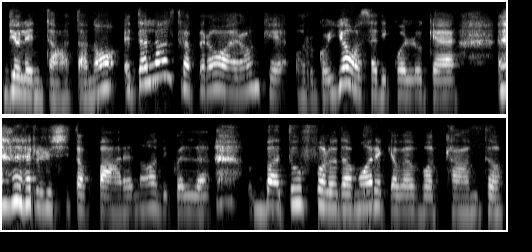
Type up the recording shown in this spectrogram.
violentata, no? E dall'altra però ero anche orgogliosa di quello che ero riuscita a fare, no? Di quel batuffolo d'amore che avevo accanto.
